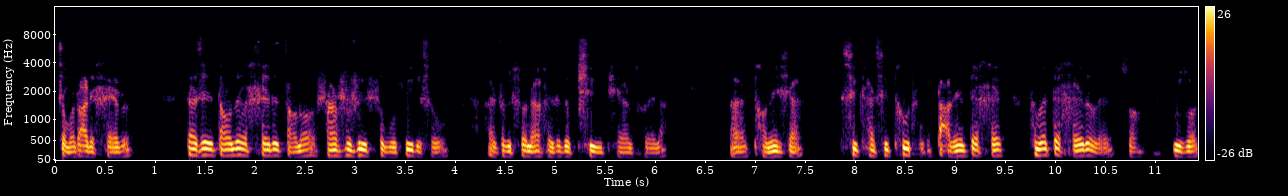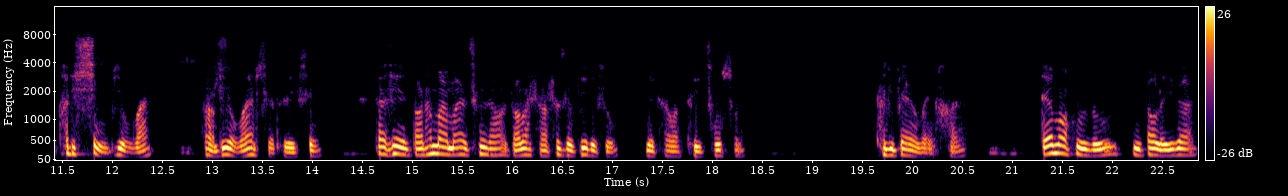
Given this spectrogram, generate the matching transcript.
这么大的孩子，但是当这个孩子长到三四岁、四五岁的时候，啊，这个小男孩这个皮体现出来了，啊，讨人嫌。谁看谁头疼，大人带孩，特别带孩子来，是吧？就是说他的性比较顽，啊，比较顽皮，他的性。但是当他慢慢成长，长到三四十岁的时候，你看吧，他就成熟了，他就变得温和了。再往后走，你到了一个，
